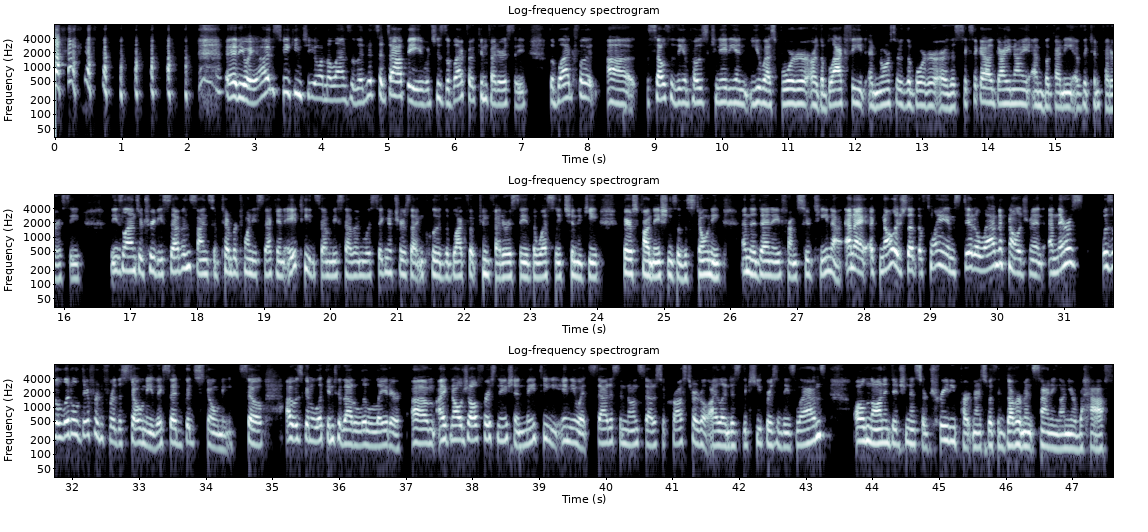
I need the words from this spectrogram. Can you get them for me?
anyway, I'm speaking to you on the lands of the Nitsitapi, which is the Blackfoot Confederacy. The Blackfoot uh, south of the imposed Canadian US border are the Blackfeet, and north of the border are the Siksika, Kainai, and Piikani of the Confederacy. These lands are Treaty 7, signed September 22nd, 1877, with signatures that include the Blackfoot Confederacy, the Wesley Chiniki, Bearspaw Nations of the Stoney, and the Dene from Tsuut'ina. And I acknowledge that the Flames did a land acknowledgement, and there's was a little different for the Stoney. They said Goodstoney. So I was going to look into that a little later. Um, I acknowledge all First Nation, Métis, Inuit, status and non-status across Turtle Island as the keepers of these lands. All non-Indigenous or treaty partners with the government signing on your behalf.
